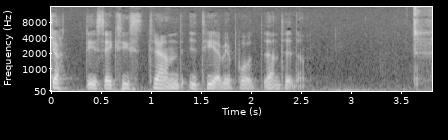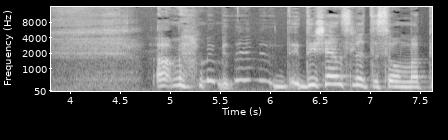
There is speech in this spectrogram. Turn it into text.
göttig sexisttrend i tv på den tiden. Ja, men, det känns lite som att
